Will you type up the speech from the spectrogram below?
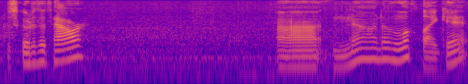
let's go to the tower. Uh, no, it doesn't look like it.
